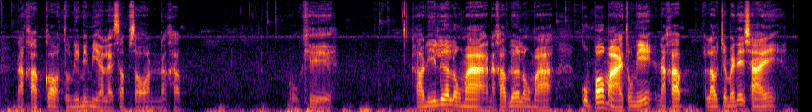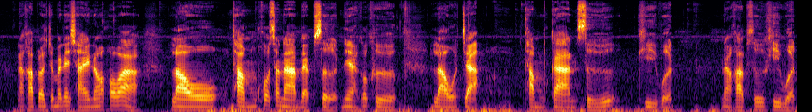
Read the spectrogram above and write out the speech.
ๆนะครับ ก็ตรงนี้ไม่มีอะไรซับซ้อนนะครับ โอเค คราวนี้เลื่อนลงมานะครับเลื่อนลงมา กลุ่มเป้าหมายตรงนี้นะครับ เราจะไม่ได้ใช้นะครับ เราจะไม่ได้ใช้เนาะเพราะว่าเราทำโฆษณาแบบเสิร์ชเนี่ยก็คือเราจะทำการซื้อคีย์เวิร์ดนะครับ ซื้อคีย์เวิร์ด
